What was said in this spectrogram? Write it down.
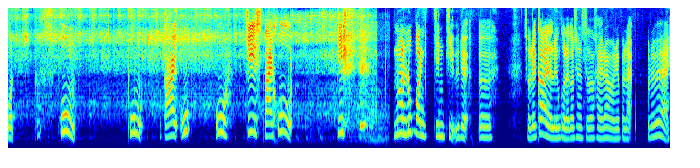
กด พุ่ง พุ่ง ตาย อู้อู้จีสตายคู่ จีนี่มันลูกบอลจินจิวิเด้อเออส่วนเล็กก็อย่าลืมกดไลค์กดแชร์ซับสไครต์ด้วยวันนี้ไปละบ๊ายบาย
